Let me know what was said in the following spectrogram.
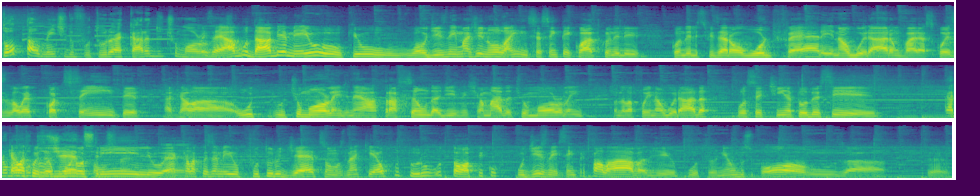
totalmente do futuro, é a cara do Tomorrow. Pois é, Abu Dhabi é meio o que o Walt Disney imaginou lá em 64, quando, ele, quando eles fizeram o World Fair e inauguraram várias coisas lá, o Epcot Center, aquela. O, o Tomorrowland, né? A atração da Disney chamada Tomorrowland, quando ela foi inaugurada, você tinha todo esse. Era aquela coisa monotrilho, é. É. aquela coisa meio futuro Jetsons, né? Que é o futuro utópico. O Disney sempre falava de, putz, união dos povos, a,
